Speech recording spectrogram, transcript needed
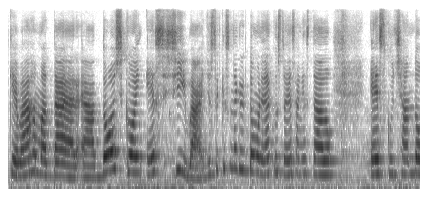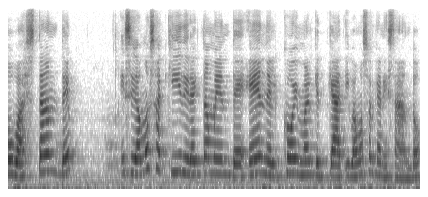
que vas a matar a Dogecoin es Shiba. Yo sé que es una criptomoneda que ustedes han estado escuchando bastante y si vamos aquí directamente en el CoinMarketCap y vamos organizando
